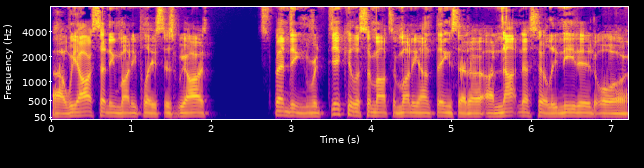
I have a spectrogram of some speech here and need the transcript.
Uh, we are sending money places. We are spending ridiculous amounts of money on things that are, are not necessarily needed or,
